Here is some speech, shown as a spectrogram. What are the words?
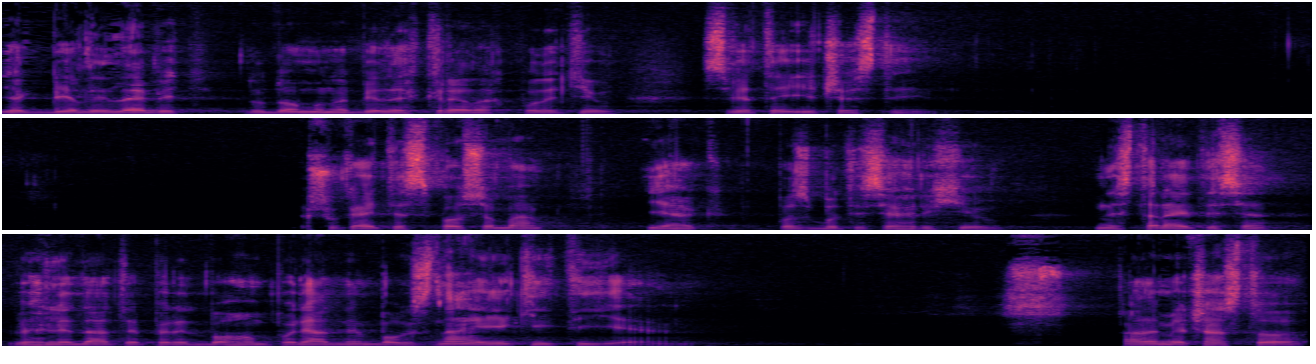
як білий лебідь, додому на білих крилах полетів, святий і чистий. Шукайте способа, як позбутися гріхів. Не старайтеся виглядати перед Богом порядним. Бог знає, який ти є. Але ми часто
